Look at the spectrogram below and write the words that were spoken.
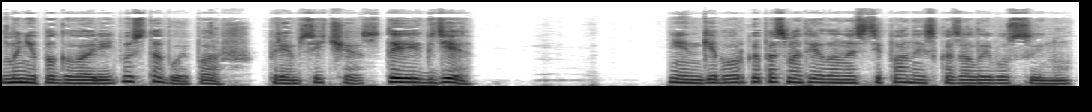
Мне поговорить бы с тобой, Паш, прямо сейчас. Ты где? Ингеборга посмотрела на Степана и сказала его сыну:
